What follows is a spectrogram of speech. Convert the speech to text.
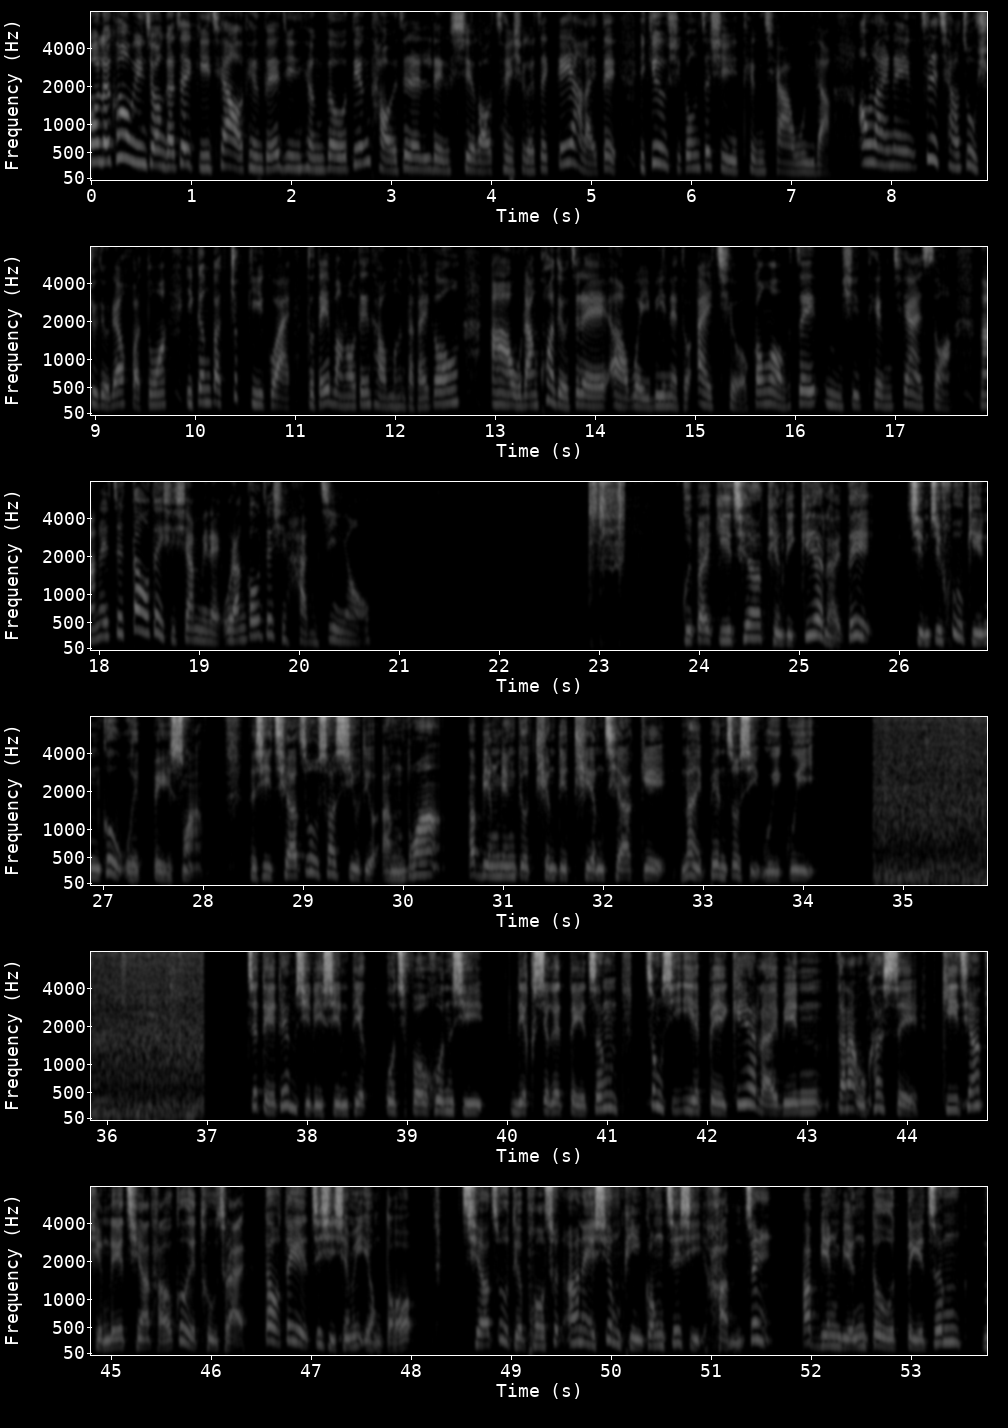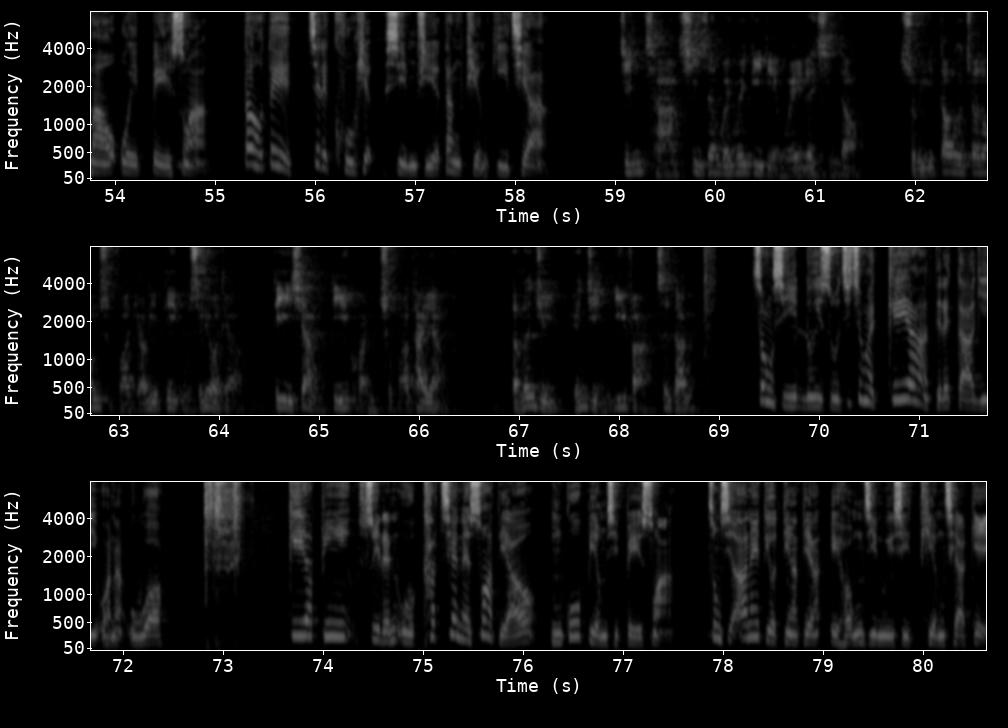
哦，来看民众甲这机车哦停伫人行道顶头的这个绿色哦青色的这架仔内底，伊就是讲这是停车位啦。后来呢，这个车主收到了罚单，伊感觉足奇怪，就伫网络顶头问大家讲啊，有人看到这个啊画面的都爱笑，讲哦这毋是停车的线，那呢这到底是虾米呢？有人讲这是陷阱哦。规排机车停伫架仔内底，甚至附近佫有画白线。就是车主煞收到红单，啊明明就停伫停车格，那会变作是违规？这地点是伫新竹，有一部分是绿色的地砖，总是伊的白架内面，敢若有较细，机车停咧车头，佫会凸出来，到底这是甚物用途？车主就抛出安尼相片，讲这是陷阱，啊明明都有地砖，嘛有画白线。到底这个区域是毋是会当停机车？经查细征违规地点为人行道，属于《道路交通处罚条例》第五十六条第一项第一款处罚太阳。本分局远警依法治单。总是类似这种的架仔，伫咧家己原来有哦。架仔边虽然有较浅的线条，毋过并毋是白线。总是安尼，就定定会方认为是停车格。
